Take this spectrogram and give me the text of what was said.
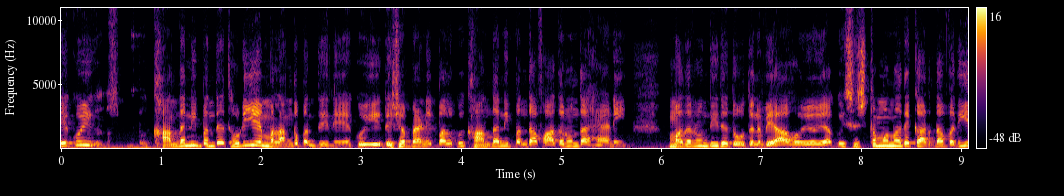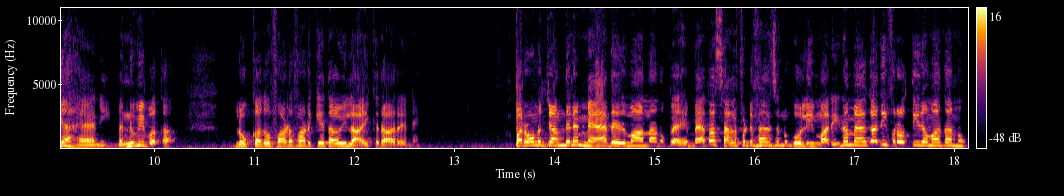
ਇਹ ਕੋਈ ਖਾਨਦਾਨੀ ਬੰਦੇ ਥੋੜੀ ਇਹ ਮਲੰਗ ਬੰਦੇ ਨੇ ਕੋਈ ਰਿਸ਼ਵ ਬੈਣੀਪਾਲ ਕੋਈ ਖਾਨਦਾਨੀ ਬੰਦਾ, ਫਾਦਰ ਹੁੰਦਾ ਹੈ ਨਹੀਂ, ਮਦਰ ਹੁੰਦੀ ਤੇ ਦੋ ਦਿਨ ਵਿਆਹ ਹੋਏ ਹੋਏ ਆ, ਕੋਈ ਸਿਸਟਮ ਉਹਨਾਂ ਦੇ ਘਰ ਦਾ ਵਧੀਆ ਹੈ ਨਹੀਂ, ਮੈਨੂੰ ਵੀ ਪਤਾ। ਲੋਕਾਂ ਤੋਂ ਫੜ ਫੜ ਕੇ ਤਾਂ ਉਹ ਇਲਾਜ ਕਰਾ ਰਹੇ ਨੇ। ਪਰ ਹੁਣ ਚਾਹੁੰਦੇ ਨੇ, ਮੈਂ ਦੇ ਦੇਵਾਂ ਉਹਨਾਂ ਨੂੰ ਪੈਸੇ, ਮੈਂ ਤਾਂ ਸੈਲਫ ਡਿਫੈਂਸ ਨੂੰ ਗੋਲੀ ਮਾਰੀ ਨਾ, ਮੈਂ ਕਾਦੀ ਫਰੋਤੀ ਦੇਵਾਂ ਤੁਹਾਨੂੰ?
